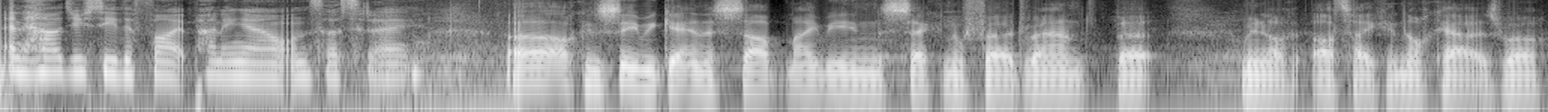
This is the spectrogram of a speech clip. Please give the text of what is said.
And how do you see the fight panning out on Saturday? Uh, I can see me getting a sub maybe in the second or third round, but I mean, I'll, I'll, take a knockout as well.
